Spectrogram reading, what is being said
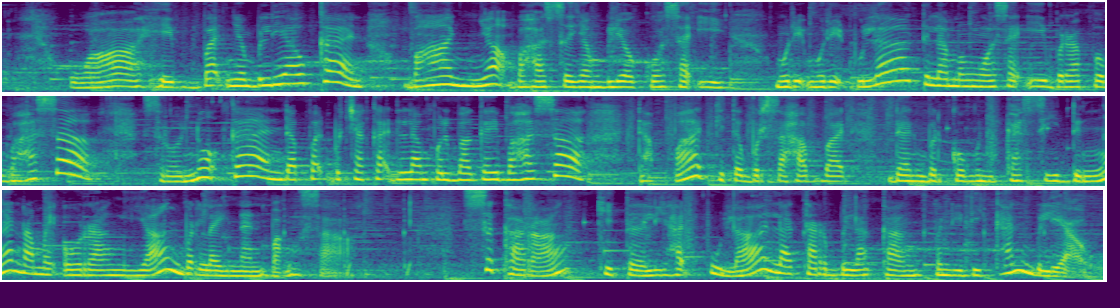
Wah, hebatnya beliau kan. Banyak bahasa yang beliau kuasai. Murid-murid pula telah menguasai berapa bahasa. Seronok kan dapat bercakap dalam pelbagai bahasa. Dapat kita bersahabat dan berkomunikasi dengan ramai orang yang berlainan bangsa. Sekarang kita lihat pula latar belakang pendidikan beliau.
